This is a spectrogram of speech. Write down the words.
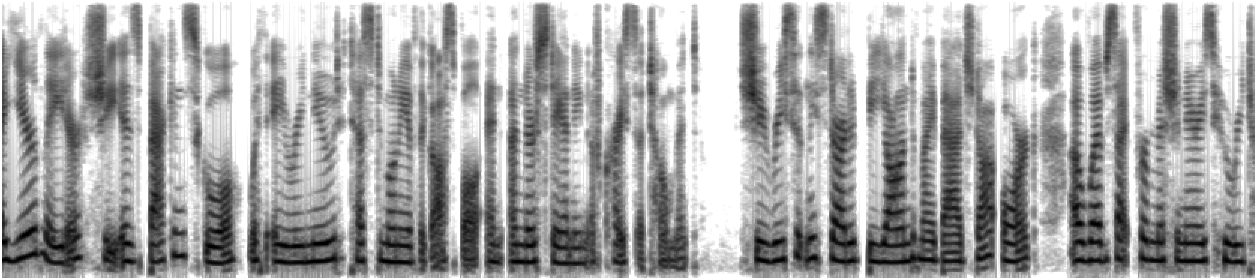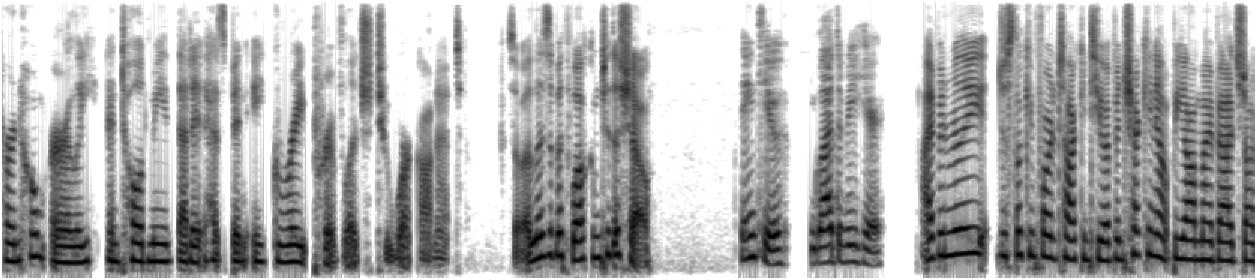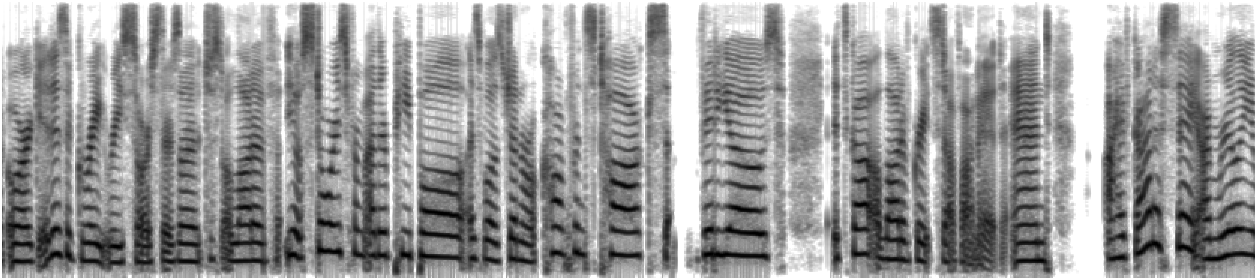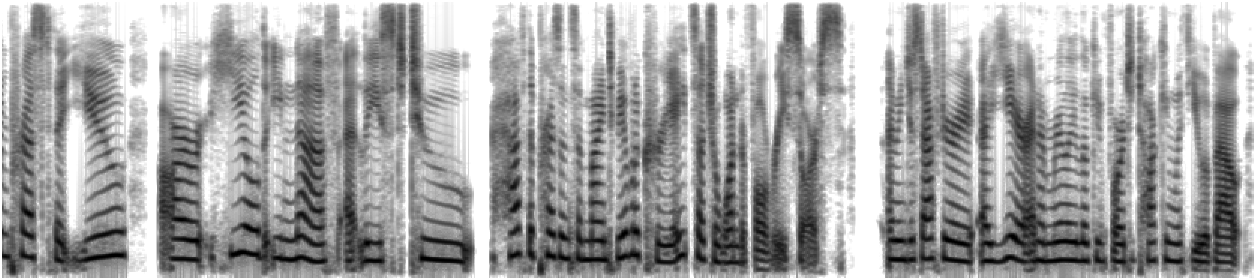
A year later, she is back in school with a renewed testimony of the gospel and understanding of Christ's atonement. She recently started BeyondMyBadge.org, a website for missionaries who return home early, and told me that it has been a great privilege to work on it. So, Elizabeth, welcome to the show. Thank you. I'm glad to be here. I've been really just looking forward to talking to you. I've been checking out beyondmybadge.org. It is a great resource. There's a just a lot of, you know, stories from other people as well as general conference talks, videos. It's got a lot of great stuff on it. And I've got to say, I'm really impressed that you are healed enough, at least, to have the presence of mind to be able to create such a wonderful resource. I mean, just after a, a year, and I'm really looking forward to talking with you about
